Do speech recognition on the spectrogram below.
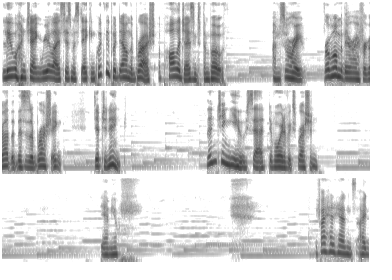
Lu Wancheng realized his mistake and quickly put down the brush, apologizing to them both. I'm sorry. For a moment there, I forgot that this is a brush ink dipped in ink. Lin Yu said, devoid of expression. Damn you. If I had hands, I'd.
